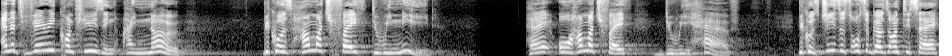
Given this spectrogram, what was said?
And it's very confusing, I know, because how much faith do we need? Hey, or how much faith do we have? Because Jesus also goes on to say,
